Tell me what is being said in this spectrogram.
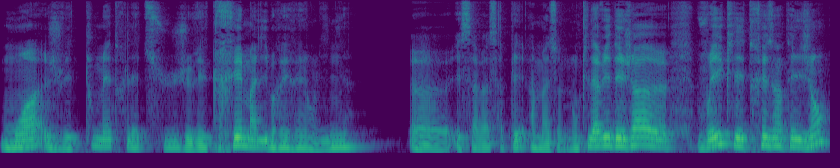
Moi, je vais tout mettre là-dessus. Je vais créer ma librairie en ligne. Euh, et ça va s'appeler Amazon. Donc il avait déjà, euh, vous voyez qu'il est très intelligent.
